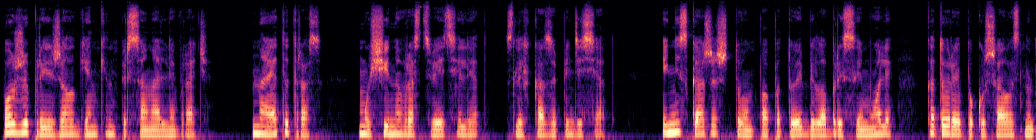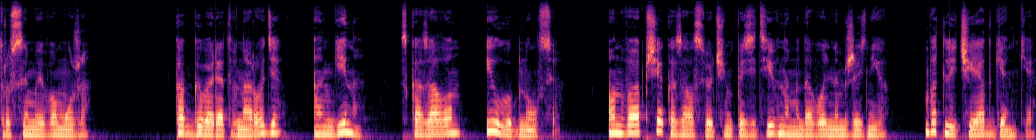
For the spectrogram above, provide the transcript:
Позже приезжал Генкин персональный врач. На этот раз мужчина в расцвете лет, слегка за 50. И не скажешь, что он папа той белобрысой моли, которая покушалась на трусы моего мужа. «Как говорят в народе, ангина», — сказал он и улыбнулся. Он вообще казался очень позитивным и довольным жизнью, в отличие от Генки.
